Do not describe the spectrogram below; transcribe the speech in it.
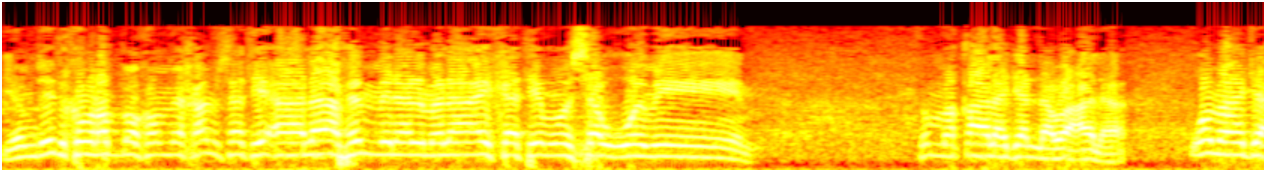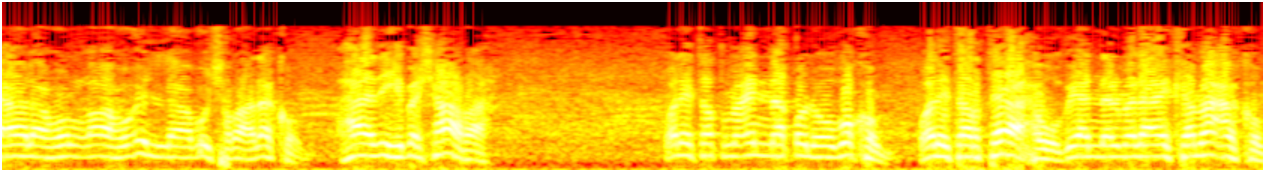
يمددكم ربكم بخمسة آلاف من الملائكة مسومين. ثم قال جل وعلا وما جعله الله إلا بشرى لكم. هذه بشارة. ولتطمئن قلوبكم ولترتاحوا بأن الملائكة معكم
